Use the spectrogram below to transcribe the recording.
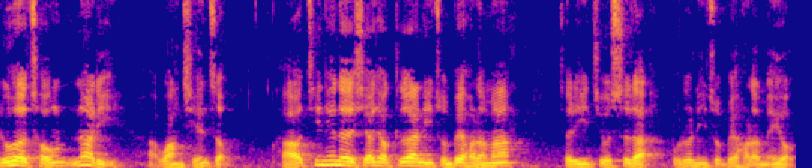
如何从那里啊往前走。好，今天的小小个案，你准备好了吗？这里就是了，不论你准备好了没有。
